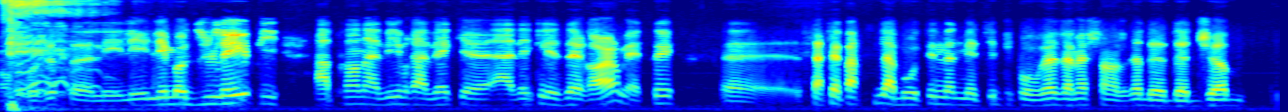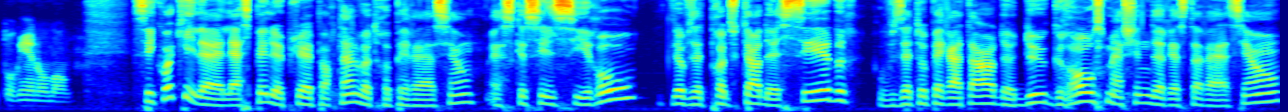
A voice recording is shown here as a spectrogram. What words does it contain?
On va juste euh, les, les, moduler puis apprendre à vivre avec, euh, avec les erreurs. Mais tu sais, euh, ça fait partie de la beauté de notre métier. Puis pour vrai, jamais je changerais de, de job pour rien au monde. C'est quoi qui est l'aspect le plus important de votre opération? Est-ce que c'est le sirop? Là, vous êtes producteur de cidre, vous êtes opérateur de deux grosses machines de restauration,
